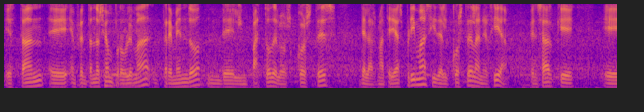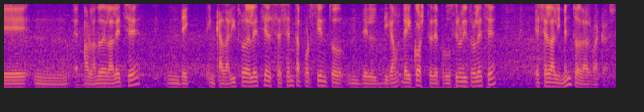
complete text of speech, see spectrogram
están eh, enfrentándose a un problema tremendo del impacto de los costes de las materias primas y del coste de la energía. Pensar que, eh, mm, hablando de la leche, en cada litro de leche el 60% del, del coste de producir un litro de leche es el alimento de las vacas.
